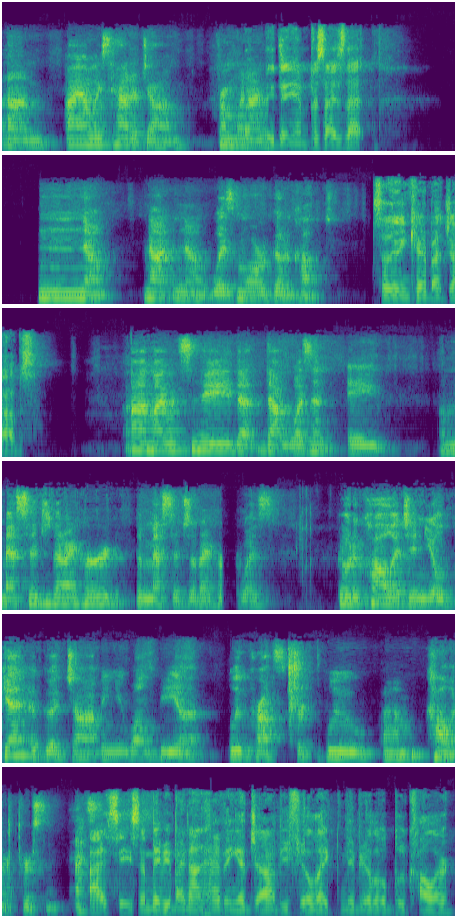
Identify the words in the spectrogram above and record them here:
Um, I always had a job from when I was. Did they emphasize that? No, not no. It was more go to college. So they didn't care about jobs. Um, I would say that that wasn't a a message that I heard. The message that I heard was go to college and you'll get a good job and you won't be a blue cross per, blue um, collar person. That's, I see. So maybe by not having a job, you feel like maybe you're a little blue collar.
